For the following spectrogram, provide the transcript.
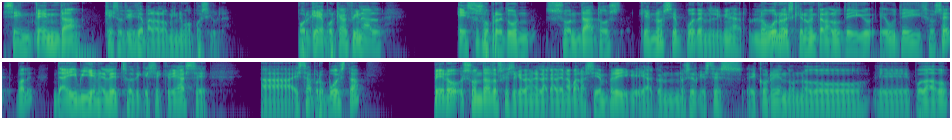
se intenta que se utilice para lo mínimo posible. ¿Por qué? Porque al final esos OpReturn son datos que no se pueden eliminar. Lo bueno es que no entran al UTI, UTXOSET, ¿vale? De ahí viene el hecho de que se crease ah, esta propuesta, pero son datos que se quedan en la cadena para siempre y que a no ser que estés eh, corriendo un nodo eh, podado,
